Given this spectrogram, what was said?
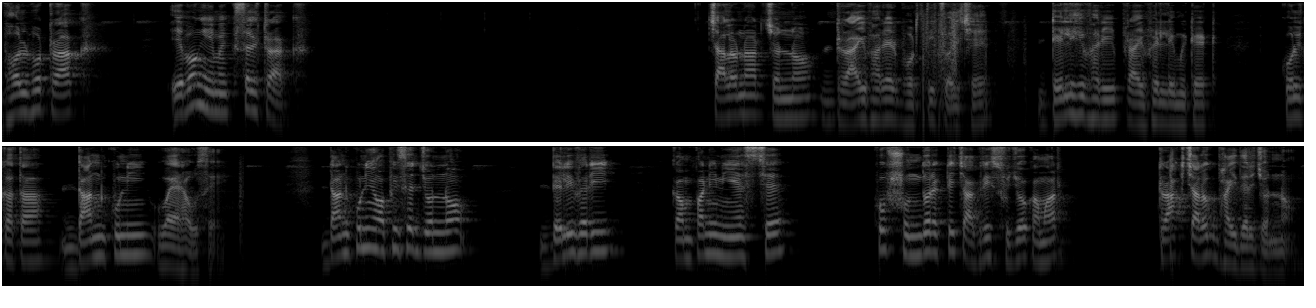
ভলভো ট্রাক এবং এমএক্সেল ট্রাক চালানোর জন্য ড্রাইভারের ভর্তি চলছে delivery private limited, Kolkata Dankuni ওয়্যারহাউসে ডানকুনি অফিসের জন্য ডেলিভারি কোম্পানি নিয়ে এসছে খুব সুন্দর একটি চাকরির সুযোগ আমার ট্রাক চালক ভাইদের জন্য।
